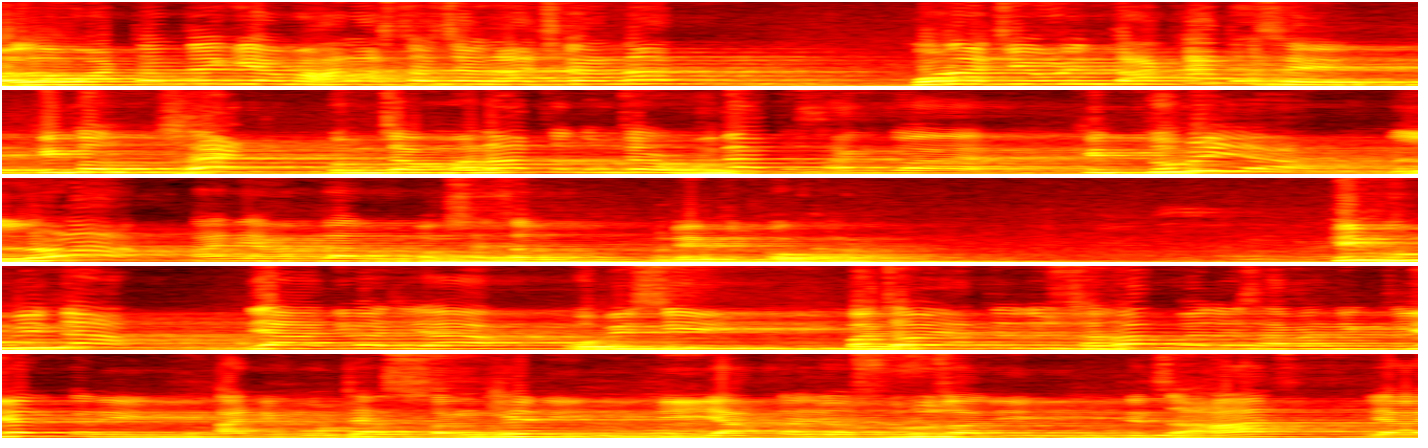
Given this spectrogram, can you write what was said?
मला वाटत नाही की या महाराष्ट्राच्या राजकारणात कोणाची एवढी ताकद असेल की तो थेट तुमच्या मनात तुमच्या हृदयात सांगतोय की तुम्ही या लढा आणि आमदार हो पक्षाचं नेतृत्व करा. ही भूमिका या आदिवासी या ओबीसी बचाव यात्रेतून सर्वात साहेबांनी क्लिअर केली आणि मोठ्या संख्येने ही यात्रा जेव्हा सुरू झाली त्याचं आज या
